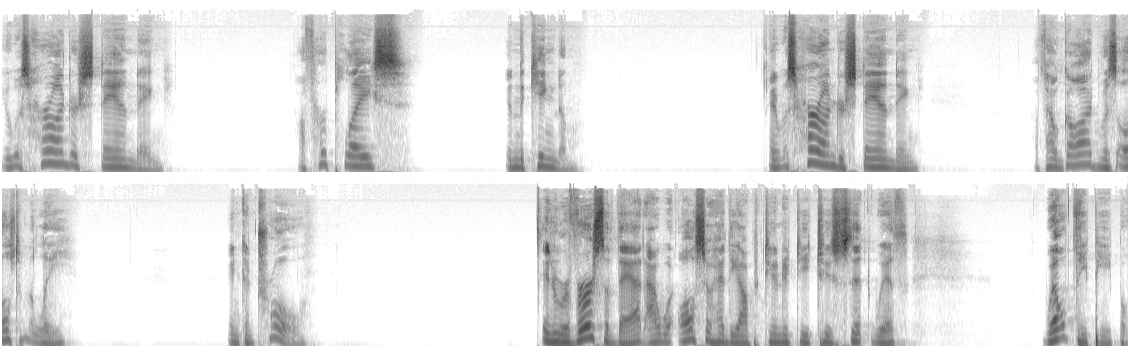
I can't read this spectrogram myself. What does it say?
It was her understanding of her place in the kingdom. And it was her understanding of how God was ultimately in control in reverse of that, I also had the opportunity to sit with wealthy people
